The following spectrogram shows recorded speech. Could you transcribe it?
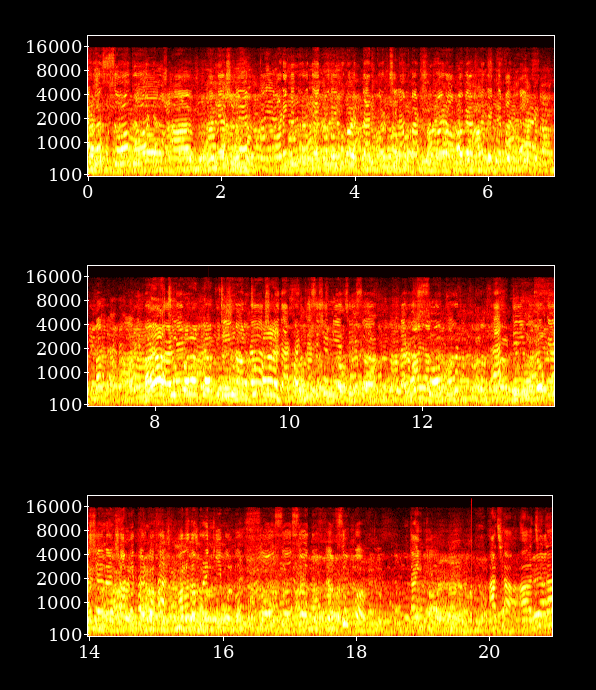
গুড আমি আসলে অনেকদিন ধরে দেখব দেখব করে প্ল্যান করছিলাম বাট সময়ের অভাবে আসলে দেখতে পারিনি। বাট আমরা আসলে দেখার ডিসিশন নিয়েছি। তো that was so good acting location আর শাকিব ভাইয়ের কথা আলাদা করে কি বলব? So so so good super thank you আচ্ছা যেটা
